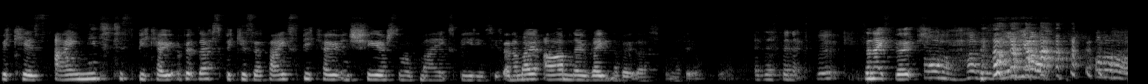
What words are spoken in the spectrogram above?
because I need to speak out about this because if I speak out and share some of my experiences, and I'm, out, I'm now writing about this for myself. Is this the next book? It's the next book. Oh, hallelujah! oh,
